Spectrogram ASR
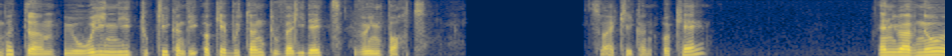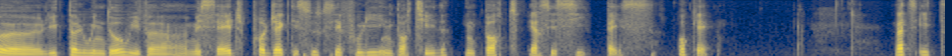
but um, you really need to click on the OK button to validate the import. So I click on OK. And you have now a uh, little window with a message, project is successfully imported, import RCC pace. OK. That's it.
